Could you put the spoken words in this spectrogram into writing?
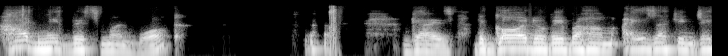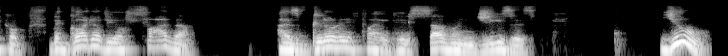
had made this man walk? Guys, the God of Abraham, Isaac, and Jacob, the God of your father, has glorified his servant Jesus. You,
